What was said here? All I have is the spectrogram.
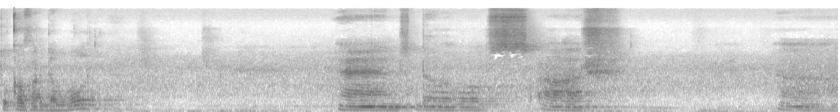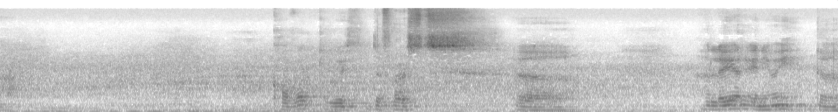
to cover the wall. And the walls are uh, covered with the first layer anyway. The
